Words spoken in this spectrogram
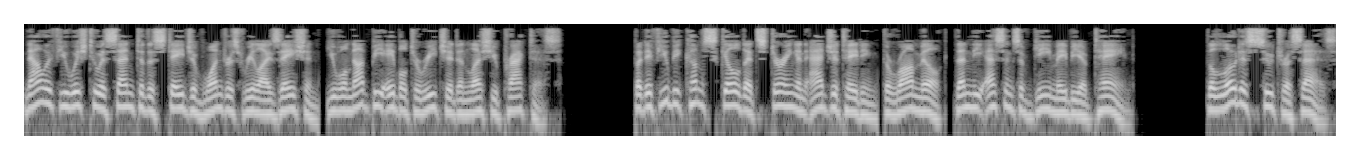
Now if you wish to ascend to the stage of wondrous realization, you will not be able to reach it unless you practice. But if you become skilled at stirring and agitating the raw milk, then the essence of ghee may be obtained. The Lotus Sutra says,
